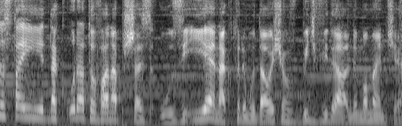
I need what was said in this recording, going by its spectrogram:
Zostaje jednak uratowana przez Uzi i Jena, którym udało się wbić w idealnym momencie.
